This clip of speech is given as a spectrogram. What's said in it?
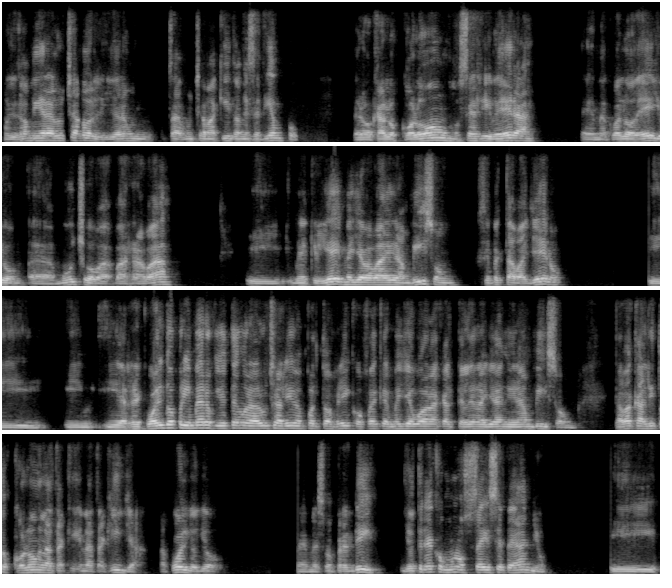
como yo también era luchador y yo era un, o sea, un chamaquito en ese tiempo. Pero Carlos Colón, José Rivera, eh, me acuerdo de ellos uh, mucho, Barrabás, y me crié y me llevaba a Irán Bison, siempre estaba lleno. Y, y, y, el recuerdo primero que yo tengo de la lucha libre en Puerto Rico fue que me llevó a la cartelera allá en Irán Bison. Estaba Carlitos Colón en la, en la taquilla, me acuerdo yo me, me, sorprendí. Yo tenía como unos 6, 7 años y,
